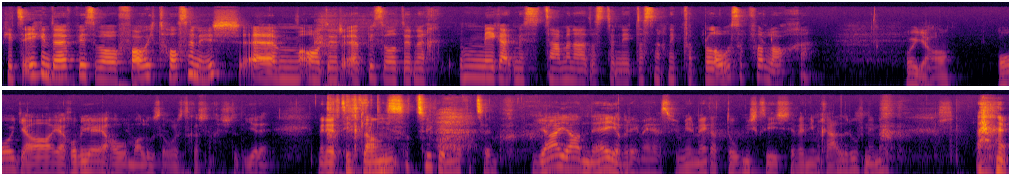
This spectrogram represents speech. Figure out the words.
Gibt es irgendetwas, das voll in die Hosen ist? Ähm, oder etwas, wo ihr euch mega zusammennehmen müsst, dass ihr nicht, dass ihr euch nicht verblasen vor Lachen? Oh ja. Oh ja. Ja, komm, ich, ich hau mal raus, Urs, du kannst noch studieren. Wir haben eine Zeit lang... So Zeug, ne? Ja, ja, nein, aber ich meine, was für mich mega dumm ist, war, wenn ich im Keller aufnehme.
